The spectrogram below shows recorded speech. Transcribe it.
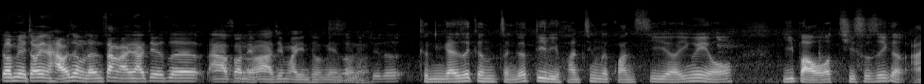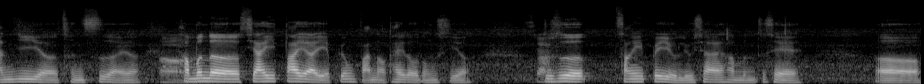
如果没有着眼好这种人上来，他就是啊，算了啊，去卖云吞面算了。我觉得可应该是跟整个地理环境的关系啊，因为有。怡保哦，其实是一个很安逸的城市来的，他们的下一代啊也不用烦恼太多东西了，就是上一辈有留下来他们这些，呃，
